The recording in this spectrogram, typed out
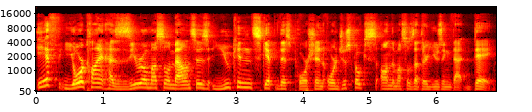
If your client has zero muscle imbalances, you can skip this portion or just focus on the muscles that they're using that day.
